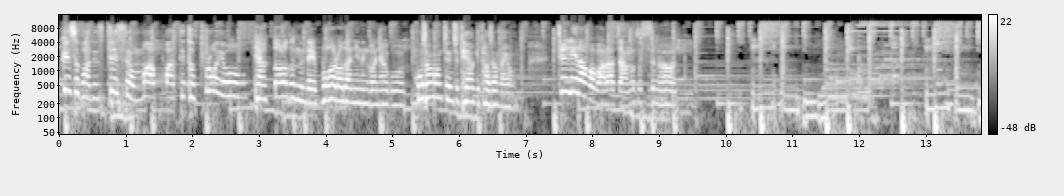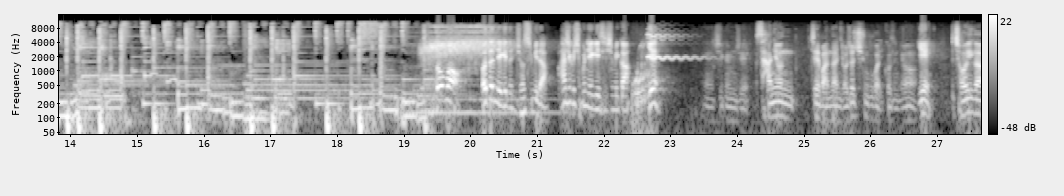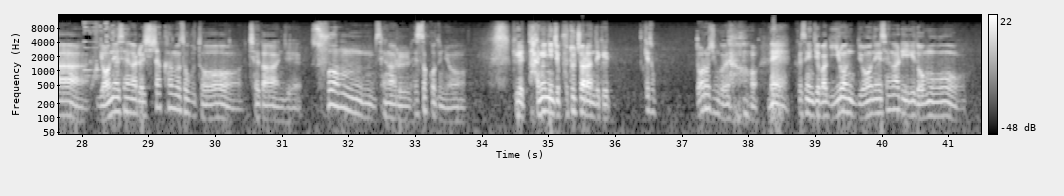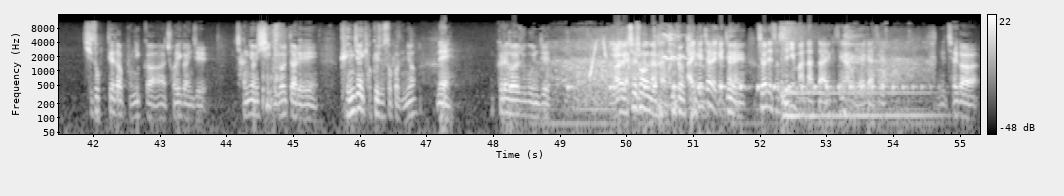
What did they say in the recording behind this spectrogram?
학교에서 받은 스트레스를 엄마 아빠한테 다 풀어요. 대학 떨어졌는데 뭐 하러 다니는 거냐고. 고3한테는 제 대학이 다잖아요. 틀리라고 말하지 않아줬으면 또 뭐 어떤 얘기든 좋습니다. 하시고 싶은 얘기 있으십니까? 예. 네, 지금 이제 4년째 만난 여자친구가 있거든요. 예. 저희가 연애 생활을 시작하면서부터 제가 이제 수험 생활을 했었거든요. 그게 당연히 이제 붙을 줄 알았는데 그게 계속 떨어진 거예요. 네. 그래서 이제 막 이런 연애 생활이 너무 지속되다 보니까 저희가 이제 작년 12월 달에 굉장히 격해졌었거든요. 네. 그래가지고 이제 아, 죄송합니다. 아, 괜찮아요, 괜찮아요. 네. 절에서 스님 만났다 이렇게 생각하고 이야기하세요. 제가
